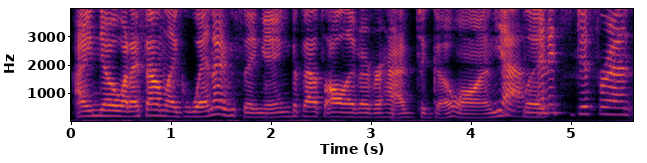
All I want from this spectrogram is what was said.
I know what I sound like when I'm singing, but that's all I've ever had to go on. Yeah, like, and it's different.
